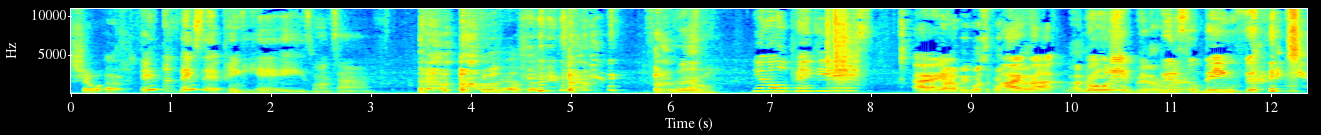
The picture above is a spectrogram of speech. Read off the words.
show up. They they said Pinky had AIDS one time. Who the hell said? For real. You know who Pinky is? All right. Probably once upon a All right. Rock. I mean, Roll that beautiful around. Bing village.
